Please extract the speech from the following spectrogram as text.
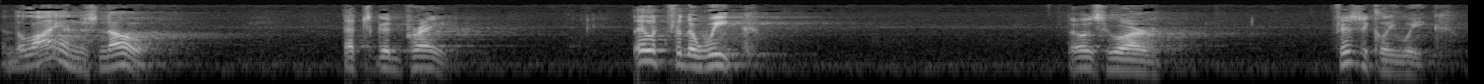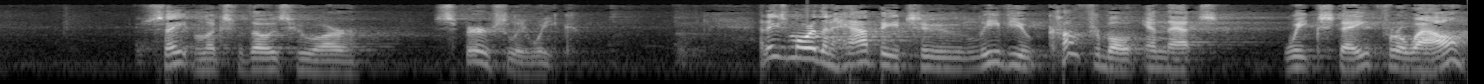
And the lions know that's good prey. They look for the weak. Those who are physically weak. Satan looks for those who are spiritually weak. And he's more than happy to leave you comfortable in that weak state for a while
